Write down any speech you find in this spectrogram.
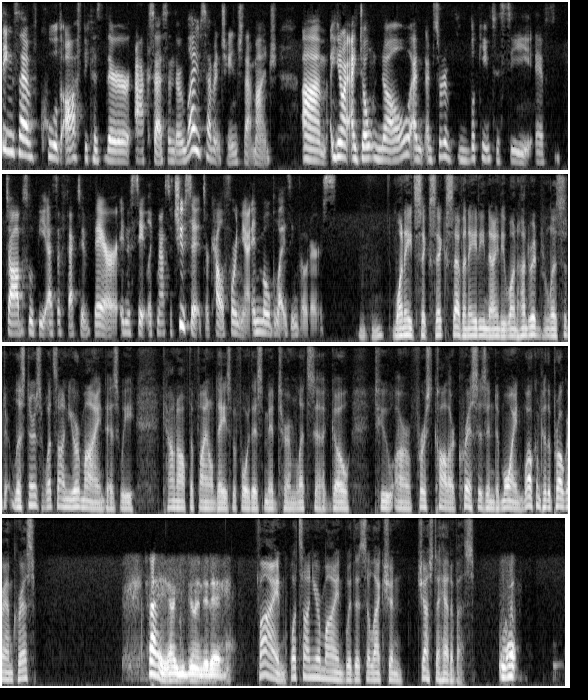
things have cooled off because their access and their lives haven't changed that much. Um, you know, I, I don't know. I'm, I'm, sort of looking to see if Dobbs will be as effective there in a state like Massachusetts or California in mobilizing voters. Mm-hmm. One eight six six seven eighty ninety one hundred listeners. What's on your mind as we count off the final days before this midterm? Let's uh, go to our first caller. Chris is in Des Moines. Welcome to the program, Chris. Hi, how are you doing today? Fine. What's on your mind with this election just ahead of us? Well,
